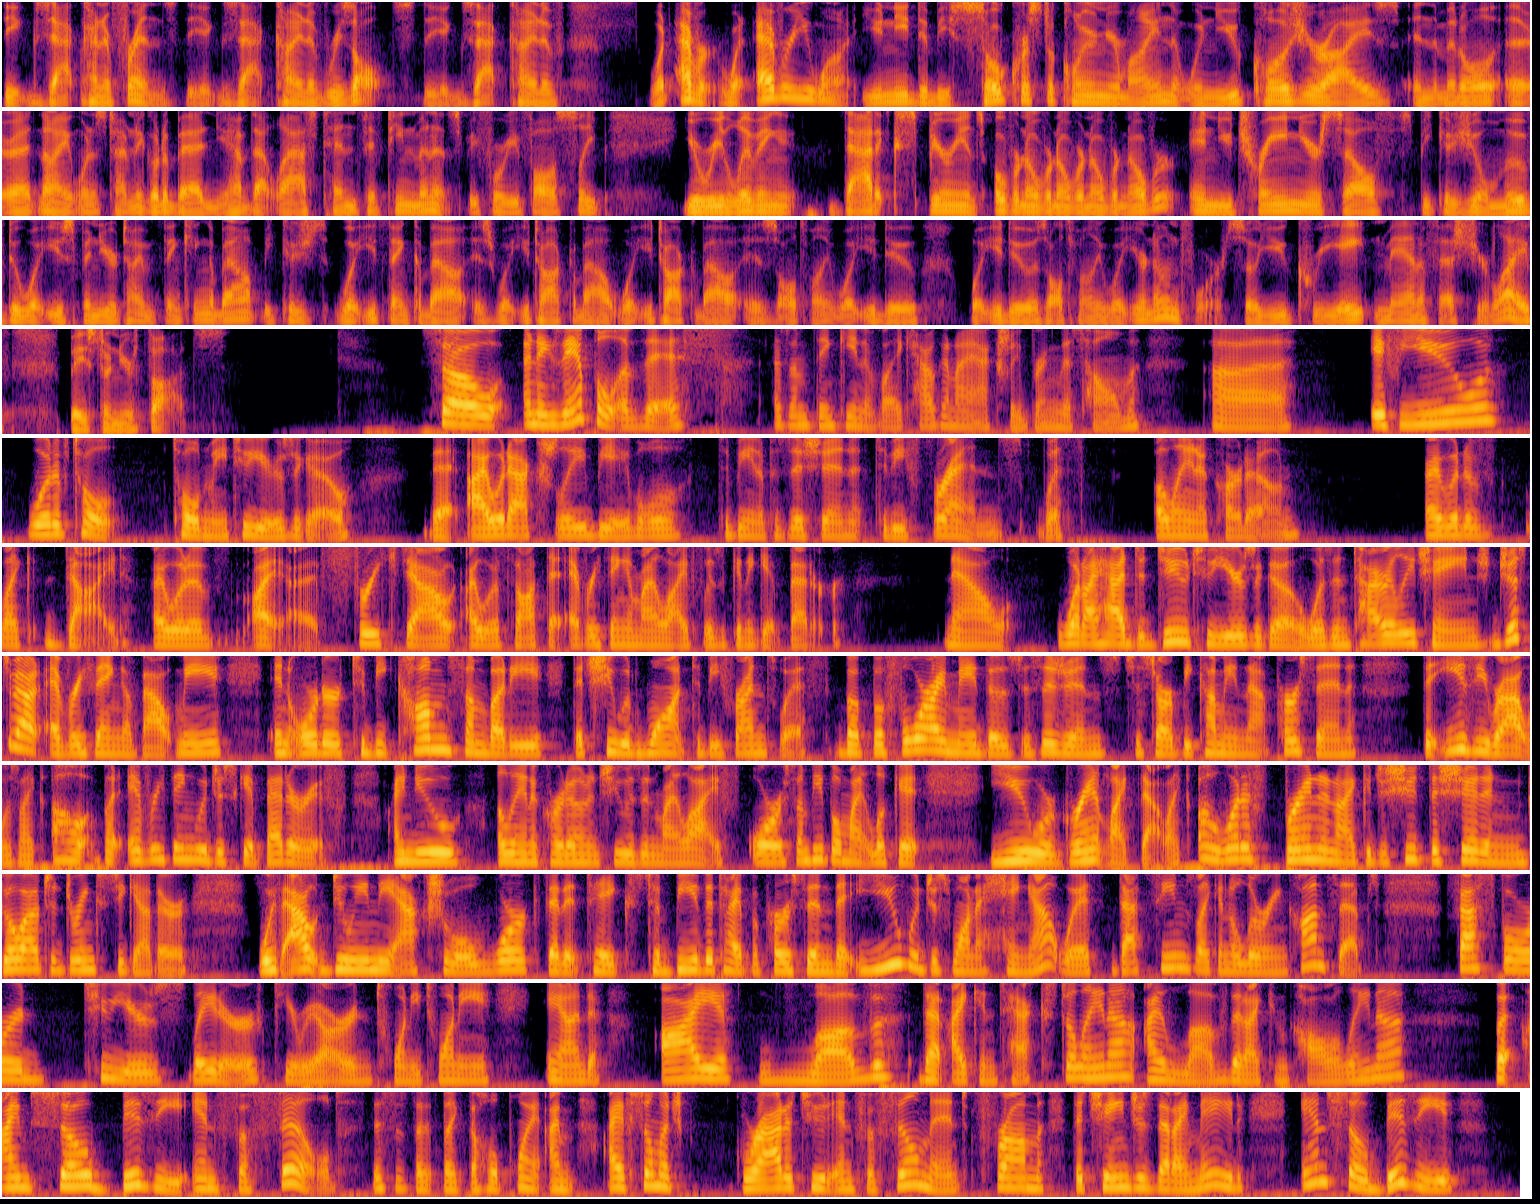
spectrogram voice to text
the exact kind of friends, the exact kind of results, the exact kind of whatever, whatever you want. You need to be so crystal clear in your mind that when you close your eyes in the middle or at night when it's time to go to bed and you have that last 10, 15 minutes before you fall asleep, you're reliving that experience over and over and over and over and over. And you train yourself because you'll move to what you spend your time thinking about because what you think about is what you talk about. What you talk about is ultimately what you do. What you do is ultimately what you're known for. So you create and manifest your life based on your thoughts. So, an example of this, as I'm thinking of like, how can I actually bring this home? Uh, if you would have told told me two years ago that I would actually be able to be in a position to be friends with Elena Cardone, I would have like died. I would have I, I freaked out. I would have thought that everything in my life was going to get better. Now, what I had to do two years ago was entirely change just about everything about me in order to become somebody that she would want to be friends with. But before I made those decisions to start becoming that person, the easy route was like, oh, but everything would just get better if I knew Elena Cardone and she was in my life. Or some people might look at you or Grant like that, like, oh, what if Brandon and I could just shoot the shit and go out to drinks together without doing the actual work that it takes to be the type of person that you would just want to hang out with? That seems like an alluring concept. Fast forward two years later, here we are in 2020, and I love that I can text Elena. I love that I can call Elena, but I'm so busy and fulfilled. This is the like the whole point. I'm I have so much gratitude and fulfillment from the changes that I made and so busy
